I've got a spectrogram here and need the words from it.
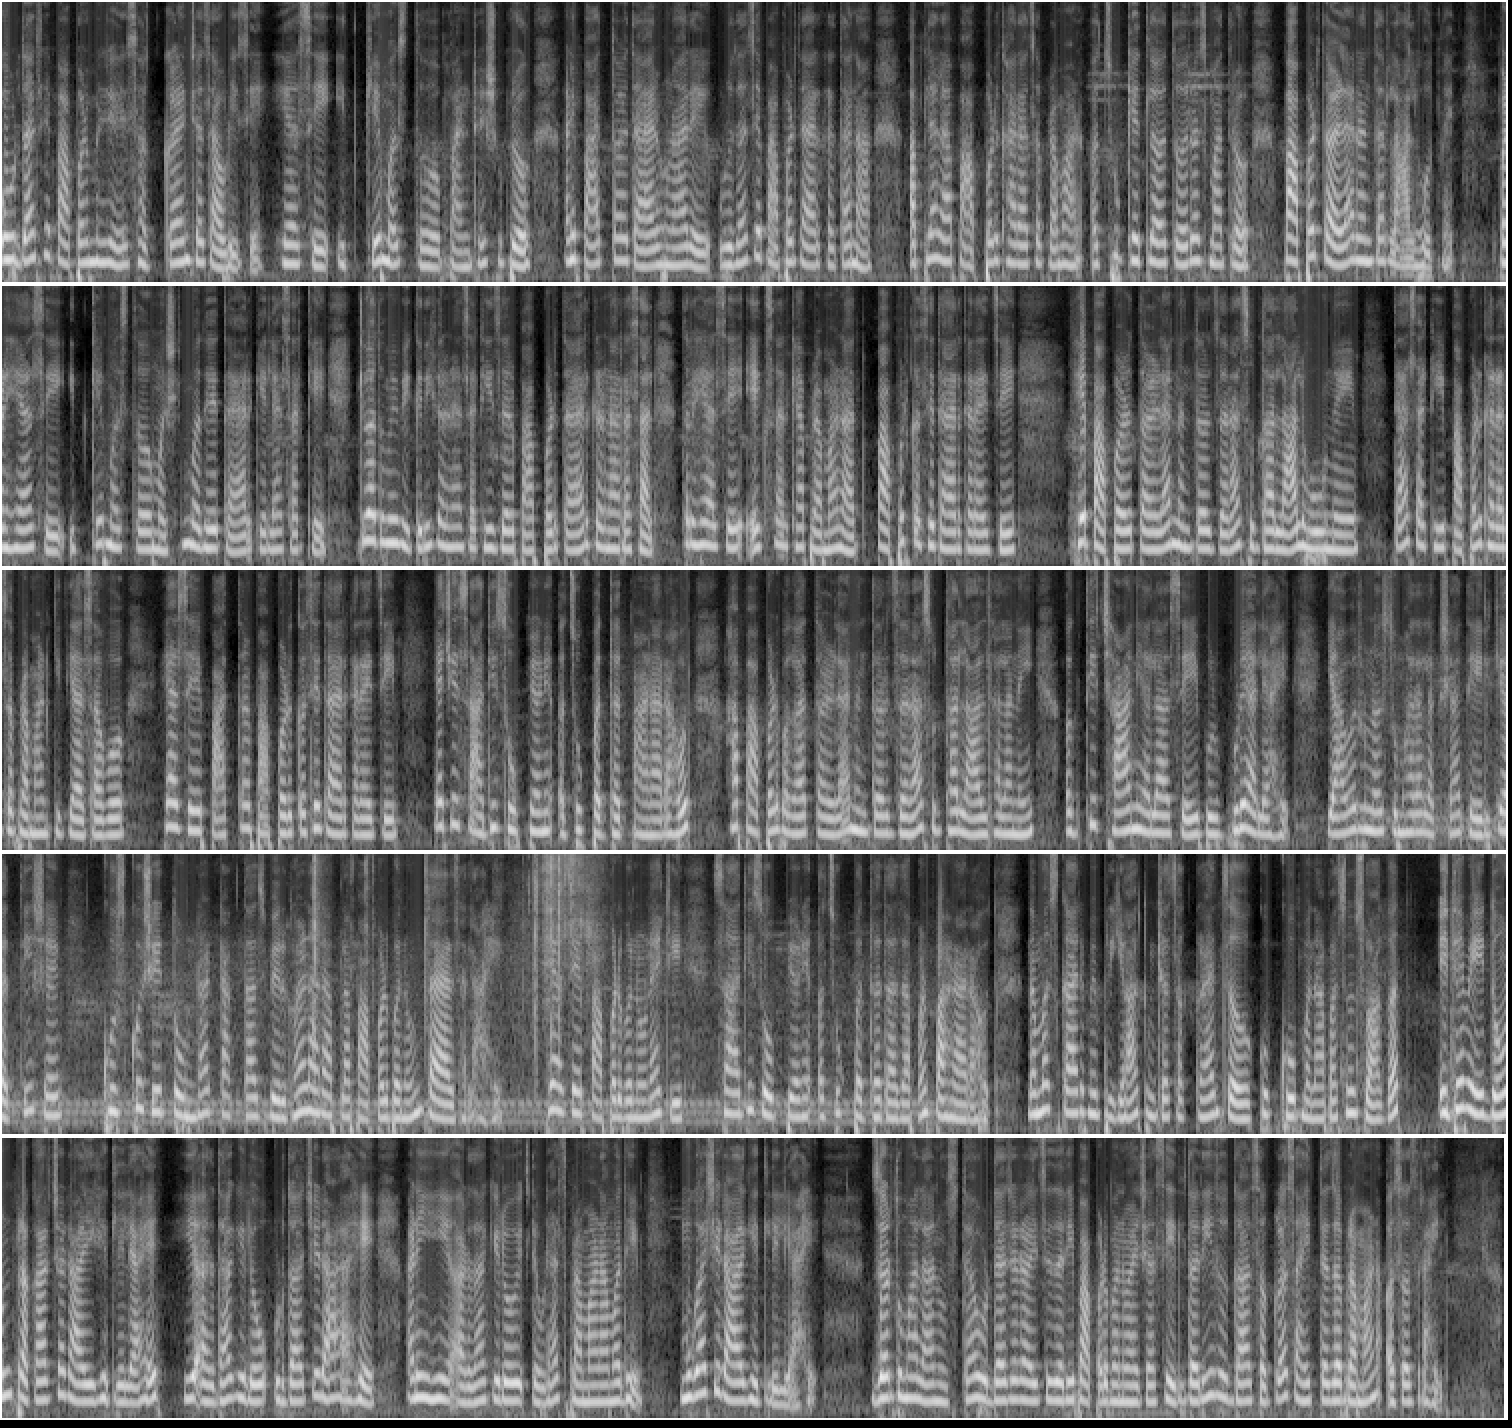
उडदाचे पापड म्हणजे सगळ्यांच्याच आवडीचे. हे असे इतके मस्त पांढरे शुभ्र आणि पातळ तयार होणारे उडदाचे पापड तयार करताना आपल्याला पापड खाराचं प्रमाण अचूक घेतलं तरच मात्र पापड तळल्यानंतर लाल होत नाहीत पण हे असे इतके मस्त मशीनमध्ये तयार केल्यासारखे किंवा तुम्ही विक्री करण्यासाठी जर पापड तयार करणार असाल तर हे असे एकसारख्या प्रमाणात पापड कसे तयार करायचे? हे पापड तळल्यानंतर जरासुद्धा लाल होऊ नये. त्यासाठी पापड घराचं प्रमाण किती असावं? हे असे पातळ पापड कसे तयार करायचे? याची साधी सोपी आणि अचूक पद्धत पाहणार आहोत. हा पापड बघा तळल्यानंतर जरासुद्धा लाल झाला नाही अगदी छान याला असे बुडबुडे आले आहेत. यावरूनच तुम्हाला लक्षात येईल की अतिशय खुसखुशीत तोंडात टाकताच विरघळणारा आपला पापड बनवून तयार झाला आहे. हे असे पापड बनवण्याची साधी सोपी आणि अचूक पद्धत आज आपण पाहणार आहोत. नमस्कार मी प्रिया. तुमच्या सगळ्यांचं खूप खूप मनापासून स्वागत. इथे मी दोन प्रकारच्या डाळी घेतलेल्या आहेत. ही अर्धा किलो उडदाची डाळ आहे आणि ही अर्धा किलो तेवढ्याच प्रमाणामध्ये मुगाची डाळ घेतलेली आहे. जर तुम्हाला नुसत्या उडद्याच्या डाळीचे जरी पापड बनवायचे असेल तरीसुद्धा सगळं साहित्याचं प्रमाण असंच राहील.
